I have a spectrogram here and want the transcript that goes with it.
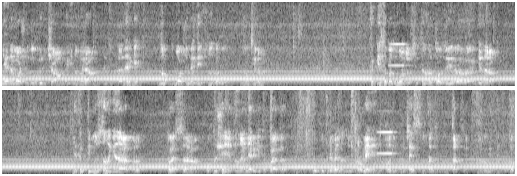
ние не можем да увеличаваме или намаляваме приток на енергия, но можем единствено да го комутираме. Какви са възможностите на този а, генератор? Ефективността на генератора, т.е. отношението на енергията, която е употребена за управление на този процес, на тази комутация на магнитния поток,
